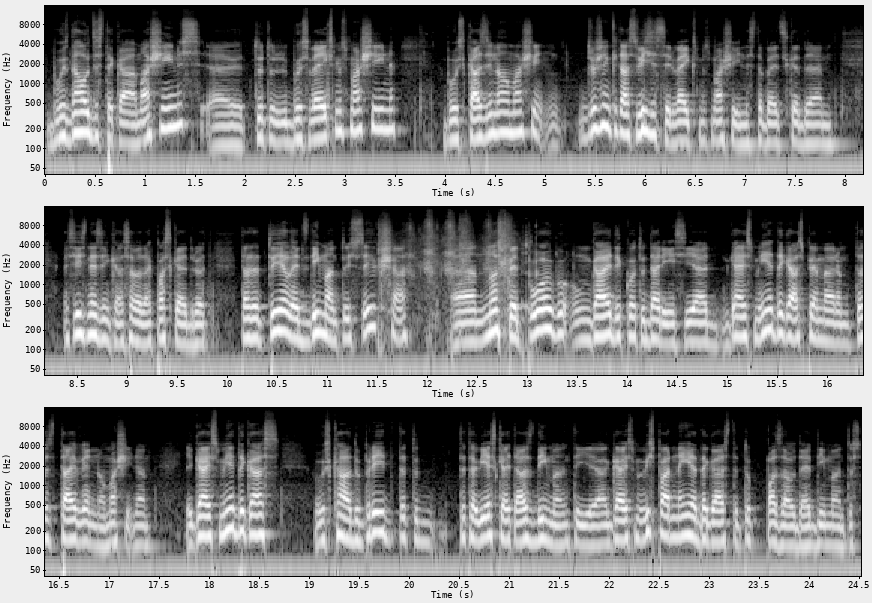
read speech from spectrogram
būs daudzas tā kā mašīnas, uh, tur, tur būs veiksmes mašīna, būs kazino mašīna. Droši vien, ka tās visas ir veiksmes mašīnas, tāpēc, kad um, es īsti nezinu, kā savādāk paskaidrot. Tātad tu ieliec diamantu iekšā, um, nospied pogu un gaidi, ko tu darīsi. Ja gaisma iedegās, piemēram, tas tā ir viena no mašīnām. Ja gaisma iedegās, uz kādu brīdi, tad, tu, tad tev ieskaitās diamanti. Ja gaisma vispār neiedegās, tad tu pazaudē diamantus.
